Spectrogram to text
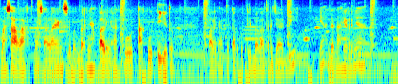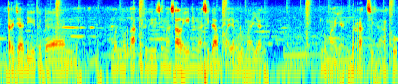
masalah masalah yang sebenarnya paling aku takuti gitu. Paling aku takuti bakal terjadi ya dan akhirnya terjadi gitu. Dan menurut aku sendiri sih masalah ini ngasih dampak yang lumayan lumayan berat sih ke aku.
